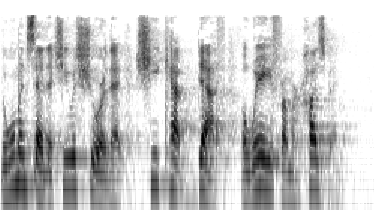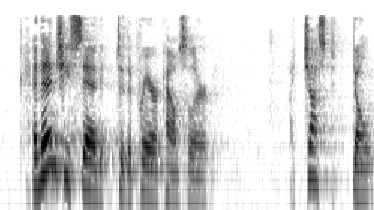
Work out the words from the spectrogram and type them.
The woman said that she was sure that she kept death away from her husband. And then she said to the prayer counselor, I just don't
